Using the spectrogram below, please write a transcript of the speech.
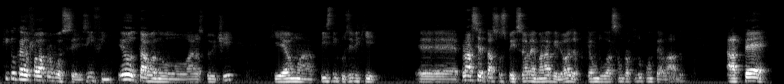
o que, que eu quero falar para vocês? Enfim, eu estava no Aras Tuiuti, que é uma pista inclusive que é, para acertar a suspensão ela é maravilhosa, porque é ondulação para tudo quanto é lado. Até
